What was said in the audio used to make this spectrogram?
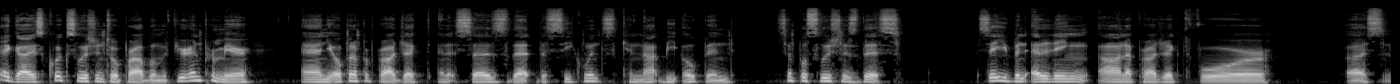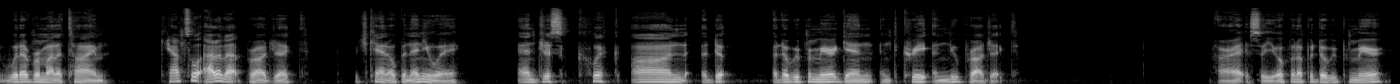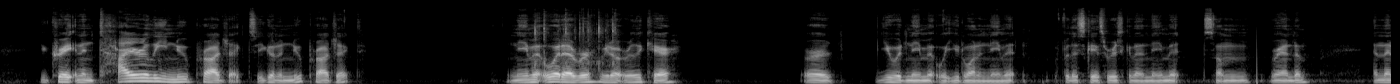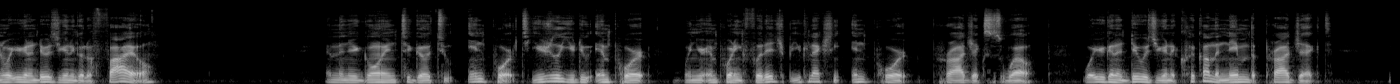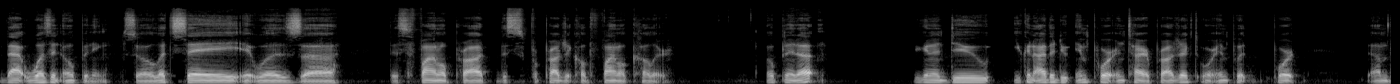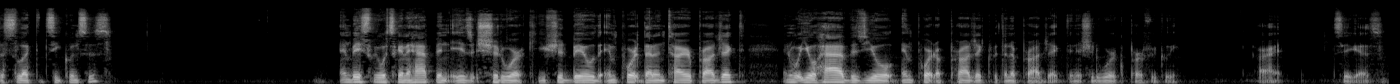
Hey guys, quick solution to a problem. If you're in Premiere and you open up a project and it says that the sequence cannot be opened, simple solution is this. Say you've been editing on a project for uh, whatever amount of time. Cancel out of that project, which you can't open anyway, and just click on Adobe Premiere again and create a new project. Alright, so you open up Adobe Premiere you create an entirely new project. So you go to new project, name it whatever, we don't really care. Or you would name it what you'd want to name it. For this case, we're just going to name it some random. And then what you're going to do is you're going to go to File, and then you're going to go to Import. Usually you do import when you're importing footage, but you can actually import projects as well. What you're going to do is you're going to click on the name of the project that wasn't opening. So let's say it was uh, this final pro this project called Final Color. Open it up. You're gonna do. You can either do import entire project or input port um, the selected sequences. And basically, what's going to happen is it should work. You should be able to import that entire project, and what you'll have is you'll import a project within a project, and it should work perfectly. All right, see you guys.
